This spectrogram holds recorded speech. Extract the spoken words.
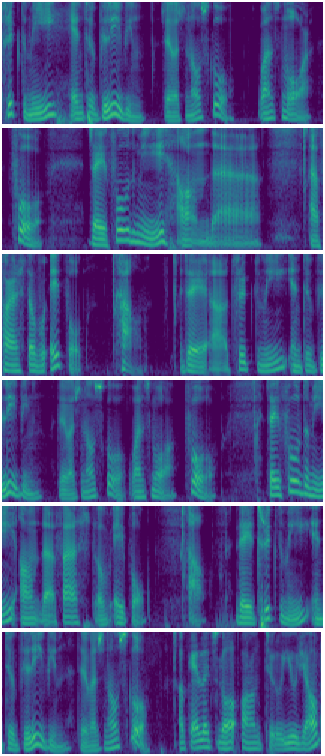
tricked me into believing there was no school. Once more. Four. They fooled me on the uh, 1st of April. How? They uh, tricked me into believing there was no school. Once more, fool. They fooled me on the 1st of April. How? They tricked me into believing there was no school. Okay, let's go on to usual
